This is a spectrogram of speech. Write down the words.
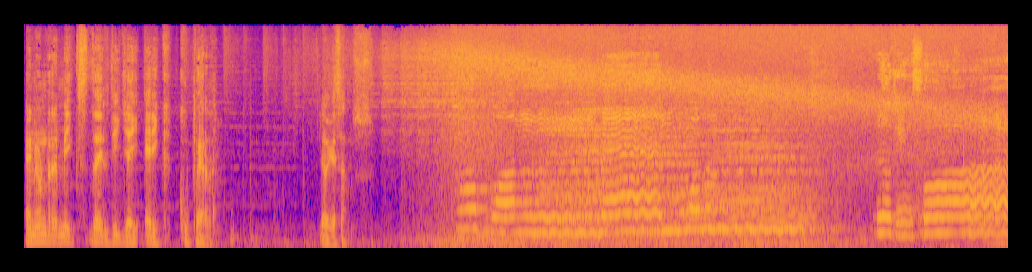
en un remix del DJ Eric Cooper. Ya regresamos. of one man woman looking for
